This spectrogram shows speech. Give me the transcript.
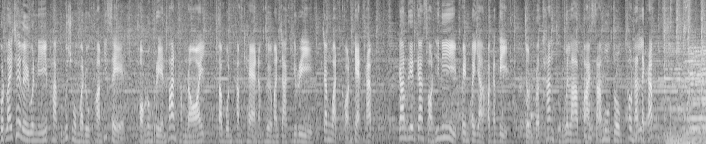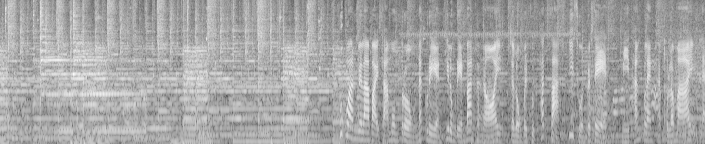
กดไลค์ใช่เลยวันนี้พาคุณผู้ชมมาดูความพิเศษของโรงเรียนบ้านคำน้อย ตำบลคำแคนอำเภอมันจาคิรี จังหวัดขอนแก่นครับ การเรียนการสอนที่นี่เป็นไปอย่างปกติ จนกระทั่งถึงเวลาบ่ายสามโมงตรงเท่านั้นแหละครับ ทุกวันเวลาบ่ายสามโมงตรง นักเรียนที่โรงเรียนบ้านคำน้อย จะลงไปฝึกทักษะที่สวนเกษตร มีทั้งแปลงผักผลไม้และ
